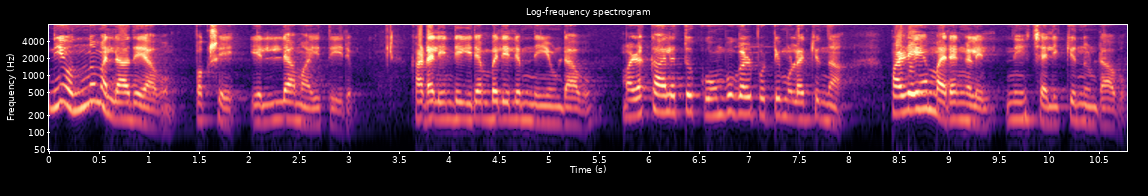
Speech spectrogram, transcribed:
നീ ഒന്നുമല്ലാതെയാവും പക്ഷേ എല്ലാമായി തീരും. കടലിന്റെ ഇരമ്പലിലും നീ ഉണ്ടാവും. മഴക്കാലത്ത് കൂമ്പുകൾ പൊട്ടിമുളയ്ക്കുന്ന പഴയ മരങ്ങളിൽ നീ ചലിക്കുന്നുണ്ടാവും.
